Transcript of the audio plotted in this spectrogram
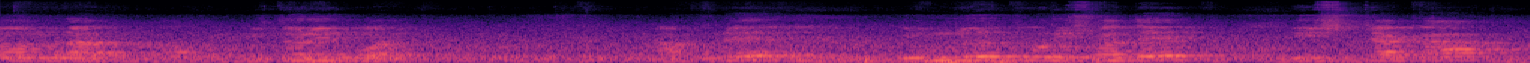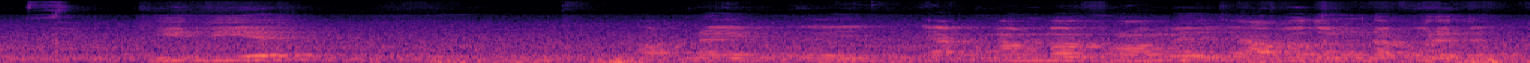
মামলার ভিতরে পড়ে। আপনি ইউনিয়ন পরিষদে বিশ টাকা ফি দিয়ে আপনি এই এক নাম্বার ফর্মে আবেদনটা করে দেবেন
